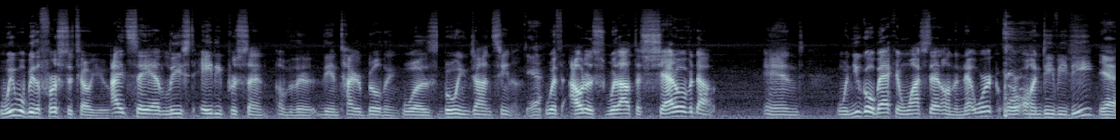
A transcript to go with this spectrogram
we will be the first to tell you. I'd say at least 80% of the the entire building was booing John Cena. Yeah. Without us, without the shadow of a doubt, and. When you go back and watch that on the network or on DVD, Yeah.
